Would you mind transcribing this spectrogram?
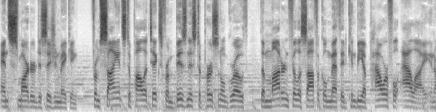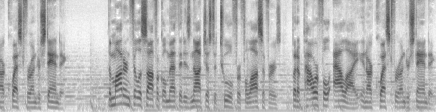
and smarter decision-making. From science to politics, from business to personal growth, the modern philosophical method can be a powerful ally in our quest for understanding. The modern philosophical method is not just a tool for philosophers, but a powerful ally in our quest for understanding.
